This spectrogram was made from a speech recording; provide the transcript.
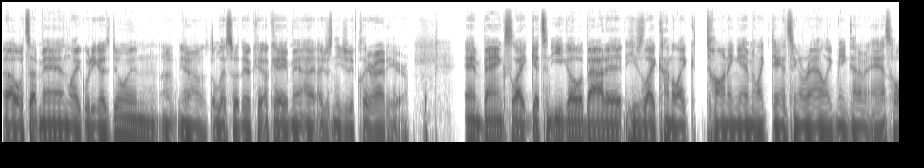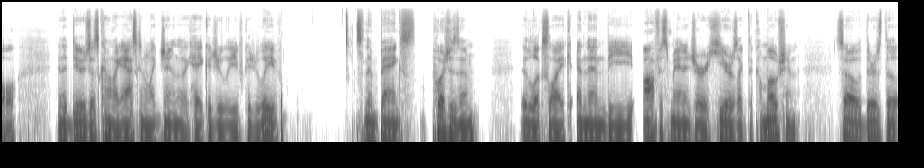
uh, what's up, man? Like, what are you guys doing? Uh, you know, Alissa, they okay? Okay, man, I, I just need you to clear out of here." And Banks like gets an ego about it. He's like kind of like taunting him and like dancing around, like being kind of an asshole. And the dude's just kind of like asking him like gently, like, "Hey, could you leave? Could you leave?" So then Banks pushes him. It looks like, and then the office manager hears like the commotion. So there's the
